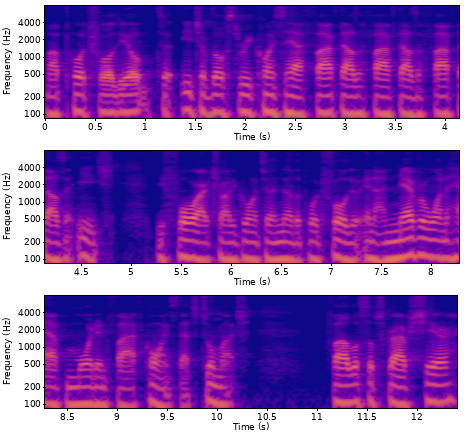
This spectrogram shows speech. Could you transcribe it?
my portfolio to each of those three coins to have 5,000, 5,000, 5,000 each before I try to go into another portfolio. And I never want to have more than five coins. That's too much. Follow, subscribe, share.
